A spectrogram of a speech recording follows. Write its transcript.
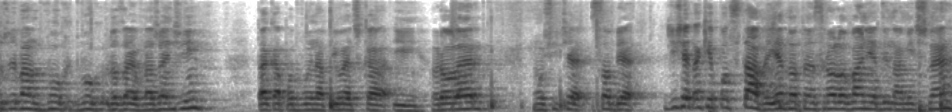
używam dwóch, dwóch rodzajów narzędzi. Taka podwójna piłeczka i roller. Musicie sobie... Dzisiaj takie podstawy. Jedno to jest rolowanie dynamiczne.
